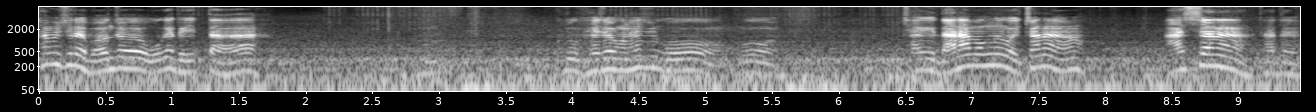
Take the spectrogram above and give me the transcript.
사무실에 먼저 오게 돼 있다. 어, 그리고 배정을 해주고 뭐 자기 나눠 먹는 거 있잖아요. 아시잖아요, 다들.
